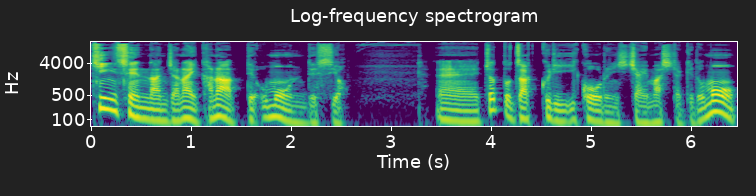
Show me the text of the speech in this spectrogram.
金銭なんじゃないかなって思うんですよ。えー、ちょっとざっくりイコールにしちゃいましたけども、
